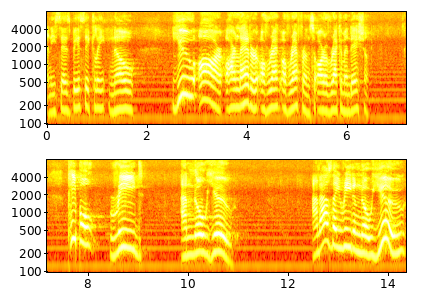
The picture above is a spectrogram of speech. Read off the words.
And he says basically, no. You are our letter of, re- of reference or of recommendation. People read and know you. And as they read and know you,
